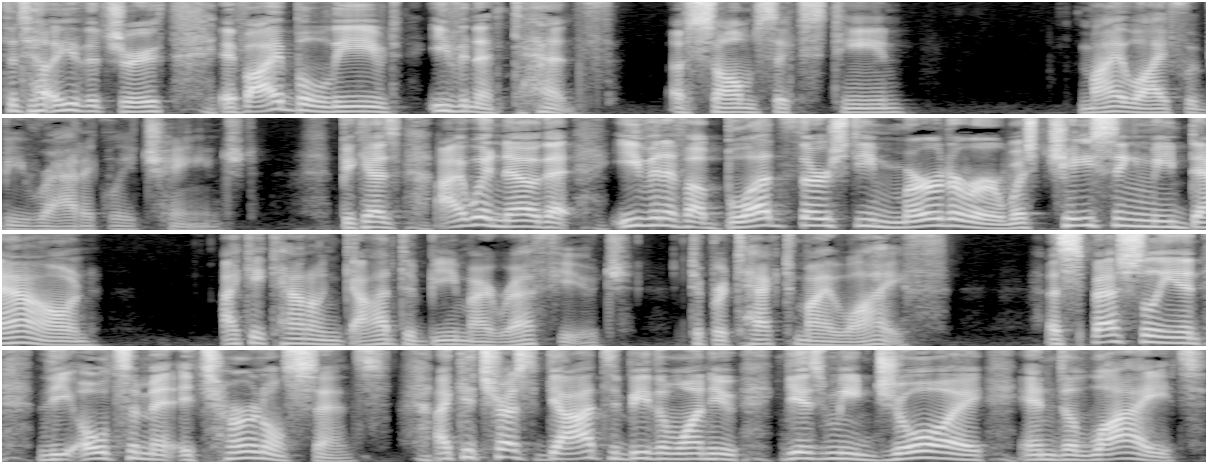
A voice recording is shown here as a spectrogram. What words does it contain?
To tell you the truth, if I believed even a tenth of Psalm 16, my life would be radically changed. Because I would know that even if a bloodthirsty murderer was chasing me down, I could count on God to be my refuge, to protect my life, especially in the ultimate eternal sense. I could trust God to be the one who gives me joy and delight,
